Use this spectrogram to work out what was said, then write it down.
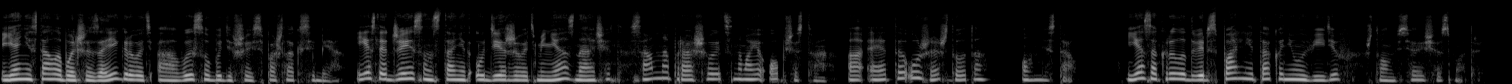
Я не стала больше заигрывать, а, высвободившись, пошла к себе. Если Джейсон станет удерживать меня, значит, сам напрашивается на мое общество. А это уже что-то. Он не стал. Я закрыла дверь спальни, так и не увидев, что он все еще смотрит.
